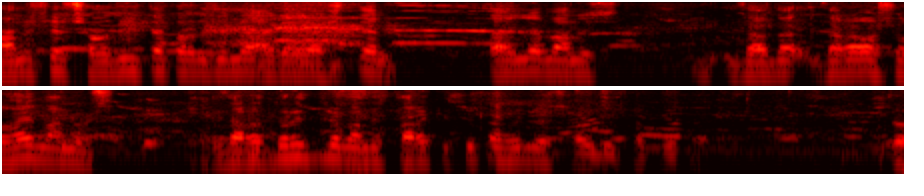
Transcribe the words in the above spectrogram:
মানুষের সহযোগিতা করার জন্য আগে আসতেন, তাহলে মানুষ যারা যারা অসহায় মানুষ, যারা দরিদ্র মানুষ, তারা কিছুটা হলেও সহযোগিতা পেত তো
